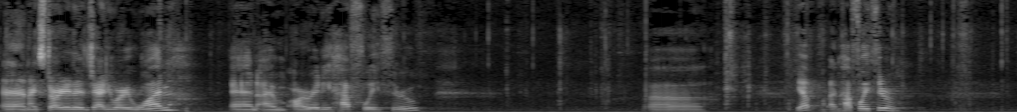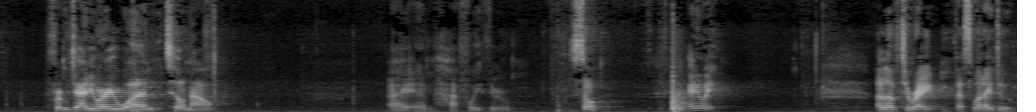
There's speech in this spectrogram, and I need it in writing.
And I started in January 1, and I'm already halfway through. Uh, yep, I'm halfway through. From January 1 till now. I am halfway through. So, anyway, I love to write. That's what I do.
